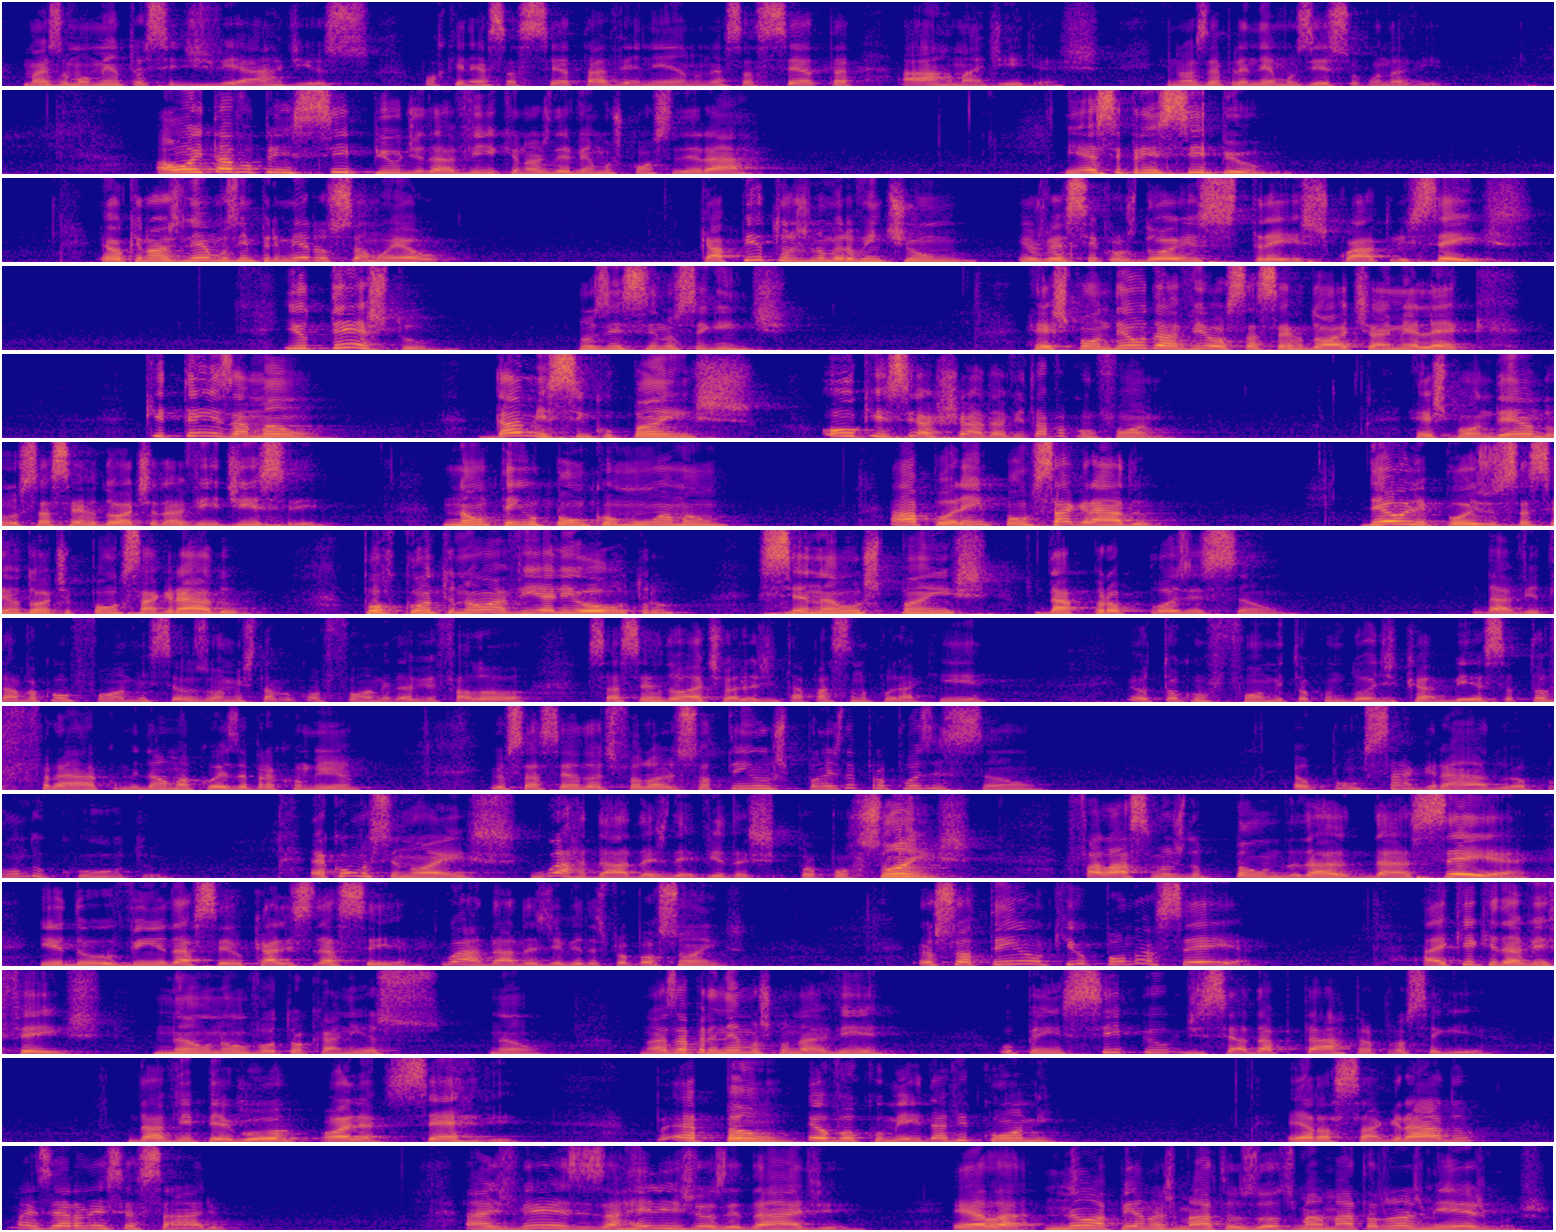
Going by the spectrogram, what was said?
Mas o momento é se desviar disso, porque nessa seta há veneno, nessa seta há armadilhas. E nós aprendemos isso com Davi. Há um oitavo princípio de Davi que nós devemos considerar, e esse princípio é o que nós lemos em 1 Samuel, capítulo número 21, e os versículos 2, 3, 4 e 6. E o texto nos ensina o seguinte: Respondeu Davi ao sacerdote Aimeleque: Que tens à mão? Dá-me cinco pães, ou o que se achar. Davi estava com fome. Respondendo o sacerdote Davi, disse-lhe: Não tenho pão comum à mão. Há, porém, pão sagrado. Deu-lhe, pois, o sacerdote pão sagrado, porquanto não havia ali outro, senão os pães da proposição. Davi estava com fome, seus homens estavam com fome. Davi falou: Sacerdote, olha, a gente está passando por aqui, eu estou com fome, estou com dor de cabeça, estou fraco, me dá uma coisa para comer. E o sacerdote falou: Olha, só tem os pães da proposição é o pão sagrado, é o pão do culto. É como se nós, guardadas as devidas proporções, falássemos do pão da, da ceia e do vinho da ceia, o cálice da ceia, guardadas as devidas proporções. Eu só tenho aqui o pão da ceia. Aí o que, que Davi fez? Não, não vou tocar nisso. Não. Nós aprendemos com Davi o princípio de se adaptar para prosseguir. Davi pegou, olha, serve é pão, eu vou comer, e Davi come. Era sagrado, mas era necessário. Às vezes, a religiosidade, ela não apenas mata os outros, mas mata nós mesmos.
